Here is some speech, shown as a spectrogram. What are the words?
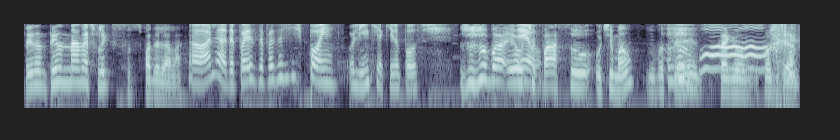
Tem, na- tem na Netflix, vocês podem olhar lá. Olha, depois, depois a gente põe o link aqui no post. Jujuba, eu, Eu. te passo o timão e você Uou! segue o roteando.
